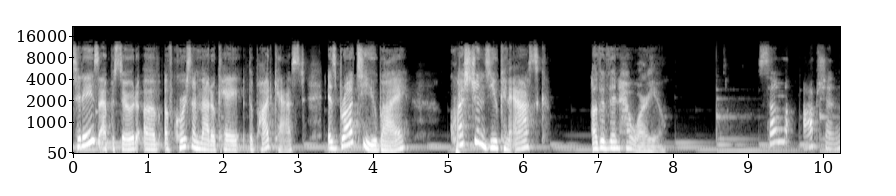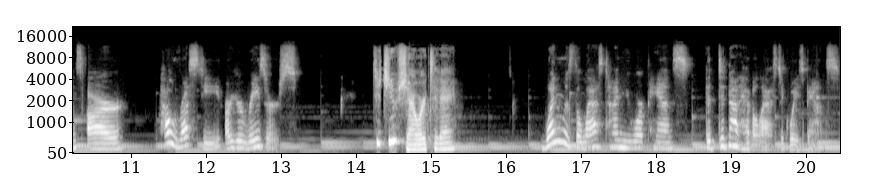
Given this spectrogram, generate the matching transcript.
Today's episode of Of Course I'm Not Okay, the podcast, is brought to you by questions you can ask other than how are you? Some options are how rusty are your razors Did you shower today? when was the last time you wore pants that did not have elastic waistbands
